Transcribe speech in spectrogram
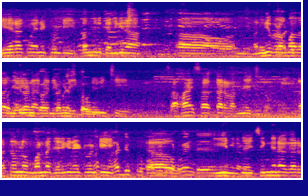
ఏ రకమైనటువంటి ఇబ్బందులు కలిగిన ఆ, అగ్ని ప్రమాదాలు జరిగినా నుంచి సహాయ సహకారాలు అందించడం. గతంలో మొన్న జరిగినటువంటి ఈ సింగనగర్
